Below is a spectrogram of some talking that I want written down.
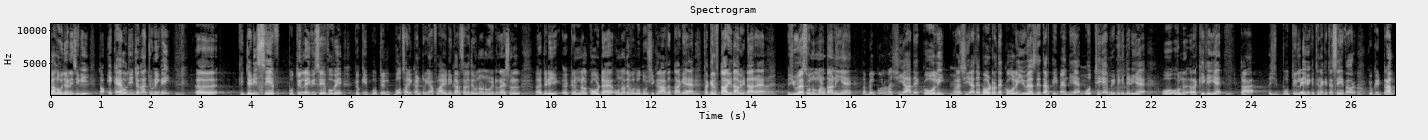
ਗੱਲ ਹੋ ਜਾਣੀ ਸੀਗੀ। ਤਾਂ ਇੱਕ ਇਹੋ ਜੀ ਜਗ੍ਹਾ ਚੁਣੀ ਗਈ। ਕਿ ਜਿਹੜੀ ਸੇਫ ਪੁਤਿਨ ਲਈ ਵੀ ਸੇਫ ਹੋਵੇ ਕਿਉਂਕਿ ਪੁਤਿਨ ਬਹੁਤ ਸਾਰੀ ਕੰਟਰੀਆਂ ਫਲਾਈ ਨਹੀਂ ਕਰ ਸਕਦੇ ਉਹਨਾਂ ਨੂੰ ਇੰਟਰਨੈਸ਼ਨਲ ਜਿਹੜੀ ਕ੍ਰਿਮੀਨਲ ਕੋਰਟ ਹੈ ਉਹਨਾਂ ਦੇ ਵੱਲੋਂ ਦੋਸ਼ੀ ਕਰਾਰ ਦਿੱਤਾ ਗਿਆ ਹੈ। ਤਾਂ ਗ੍ਰਿਫਤਾਰੀ ਦਾ ਵੀ ਡਰ ਹੈ ਯੂਐਸ ਉਹਨੂੰ ਮੰਨਦਾ ਨਹੀਂ ਹੈ। ਤਾਂ ਬਿਲਕੁਲ ਰਸ਼ੀਆ ਦੇ ਕੋਲ ਹੀ ਰਸ਼ੀਆ ਦੇ ਬਾਰਡਰ ਦੇ ਕੋਲ ਹੀ ਯੂਐਸ ਦੀ ਧਰਤੀ ਪੈਂਦੀ ਹੈ। ਉੱਥੇ ਇਹ ਮੀਟਿੰਗ ਜਿਹੜੀ ਹੈ ਉਹ ਹੁਣ ਰੱਖੀ ਗਈ ਹੈ। ਤਾਂ ਪੁਤਿਨ ਲਈ ਵੀ ਕਿਤੇ ਨਾ ਕਿਤੇ ਸੇਫ ਹੈ ਔਰ ਕਿਉਂਕਿ ਟਰੰਪ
